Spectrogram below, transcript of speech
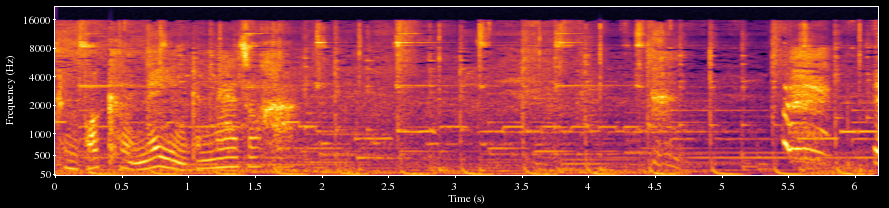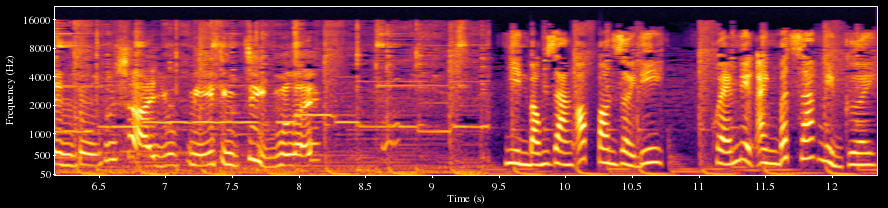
หรือว่าเขินแม่หญิงกันแน่เจ้าคะเอ็นดูผู้ชายยุคนี้จริงๆเลย Nhìn bóng dáng Oppon rời đi, khóe miệng anh bất giác mỉm cười.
